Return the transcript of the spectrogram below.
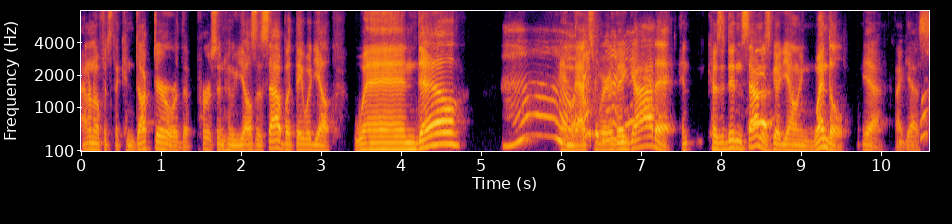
I don't know if it's the conductor or the person who yells this out, but they would yell Wendell, Oh, and that's where they got that. it, and because it didn't sound as good yelling Wendell. Yeah, I guess What?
